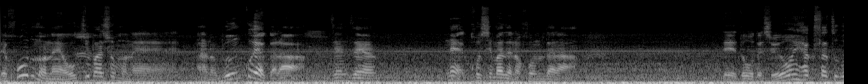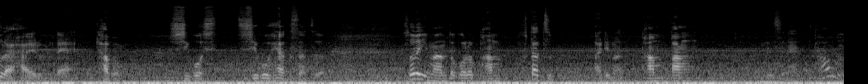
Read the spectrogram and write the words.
で本のね置き場所もねあの文庫やからうん。全然ね腰までの本棚でどうでしょう。400冊ぐらい入るんで多分。4500冊。それ今のところパン2つあります。パンパンですね。多分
